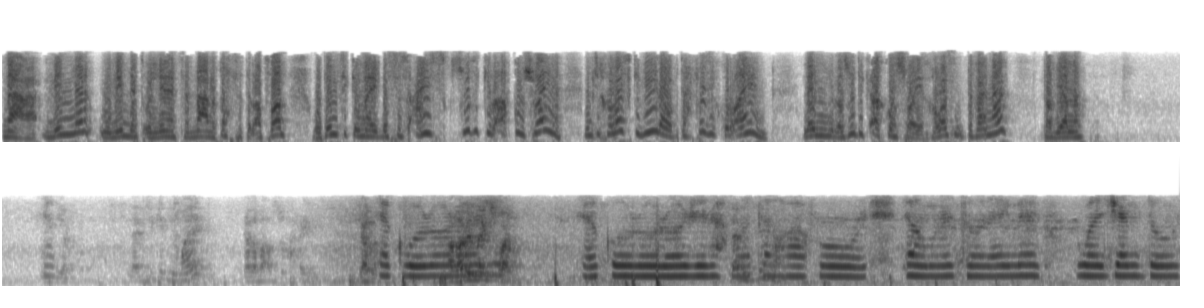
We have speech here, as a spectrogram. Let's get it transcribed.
مع منى ومنى تقول لنا تسمعنا تحفة الأطفال وتمسك المايك. بس عايز صوتك يبقى أقوى شوية. أنت خلاص كبيرة وبتحفظي قرآن لازم يبقى صوتك أقوى شوية. خلاص اتفقنا؟ طب يلا. يقول يقول راجل رحمة الغفور يوم سليمان والجندول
